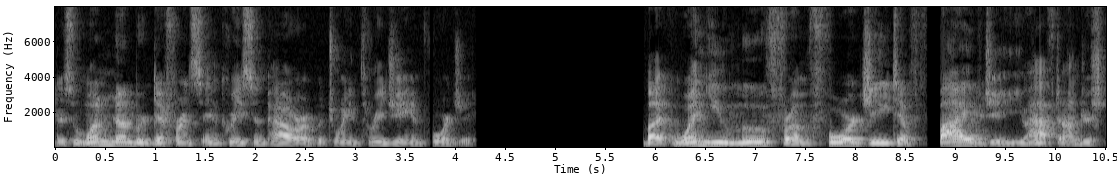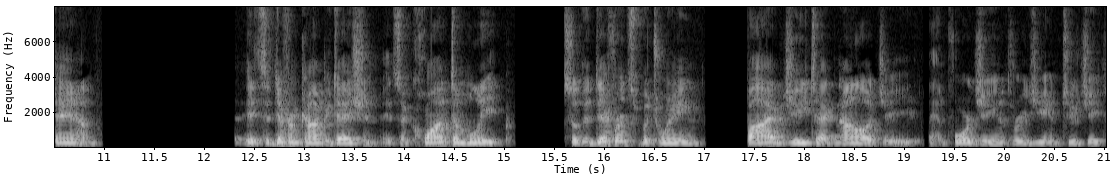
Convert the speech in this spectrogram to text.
There's one number difference increase in power between 3G and 4G. But when you move from 4G to 5G, you have to understand it's a different computation. It's a quantum leap. So the difference between 5G technology and 4G and 3G and 2G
